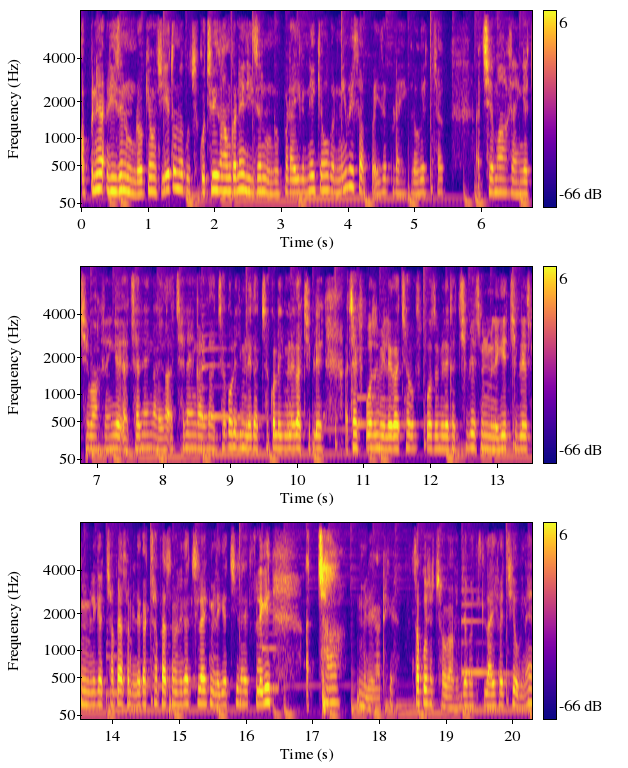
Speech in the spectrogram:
अपने रीज़न ढूंढो, क्यों चाहिए तुम्हें कुछ? कुछ भी काम करने रीज़न ढूंढो, पढ़ाई करनी क्यों करनी भाई सब? पैसे पढ़ाई करोगे अच्छा। अच्छे मार्क्स आएँगे, अच्छे मार्क्स आएँगे अच्छा रैंक आएगा अच्छा रैंक आएगा अच्छा कॉलेज मिलेगा अच्छा कॉलेज मिलेगा, अच्छी प्लेस अच्छा एक्सपोजर मिलेगा अच्छा एक्सपोजर मिलेगा, अच्छी प्लेसमेंट मिलेगी, अच्छी प्लेसमेंट मिलेगी अच्छा पैसा मिलेगा अच्छा पैसा मिलेगा, अच्छी लाइफ मिलेगी, अच्छी लाइफ मिलेगी अच्छा मिलेगा, ठीक है? सब कुछ अच्छा होगा। जब लाइफ अच्छी होगी ना,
